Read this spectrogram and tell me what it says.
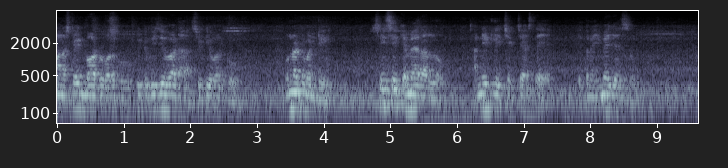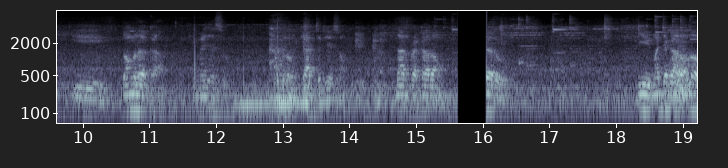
మన స్టేట్ బార్డర్ వరకు ఇటు విజయవాడ సిటీ వరకు ఉన్నటువంటి సీసీ కెమెరాల్లో అన్నిటినీ చెక్ చేస్తే ఇతని ఇమేజెస్ ఈ దొంగల యొక్క ఇమేజెస్ అందులో క్యాప్చర్ చేసాం. దాని ప్రకారం గారు ఈ మధ్యకాలంలో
